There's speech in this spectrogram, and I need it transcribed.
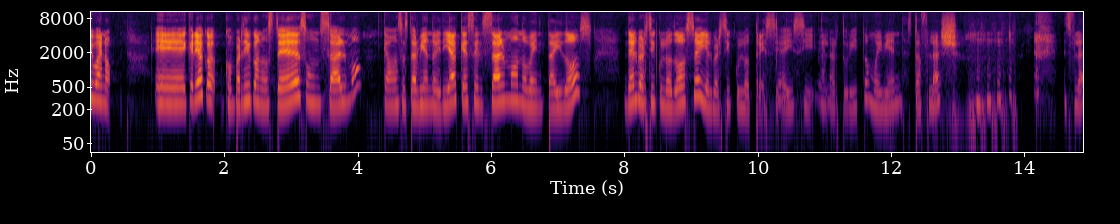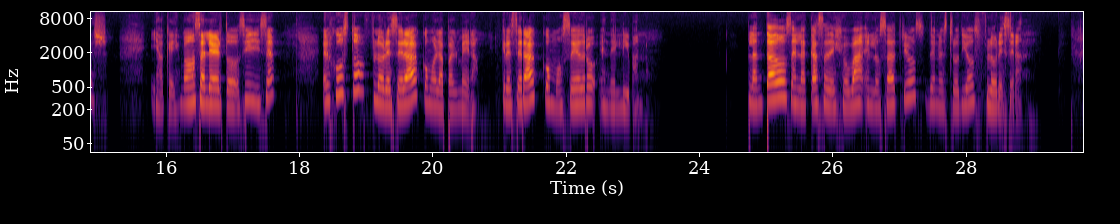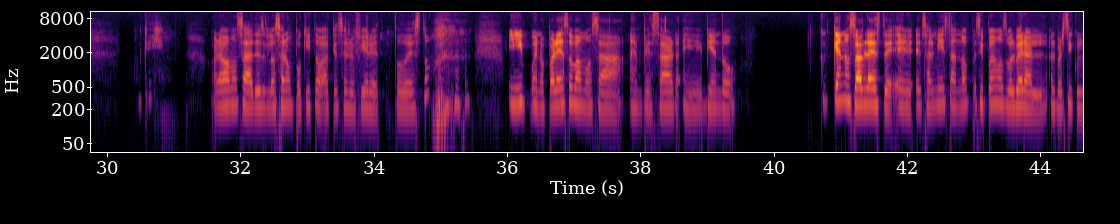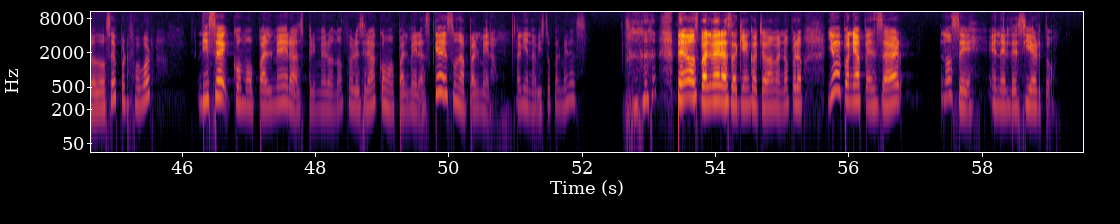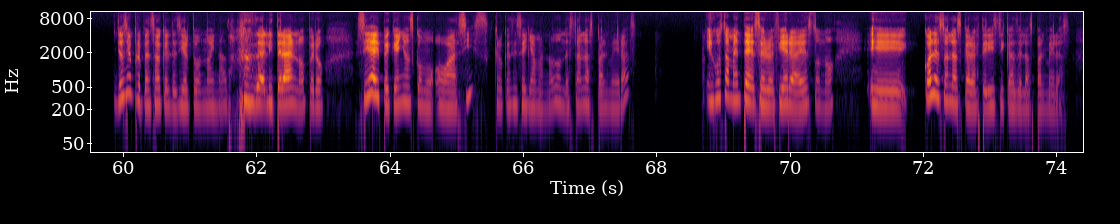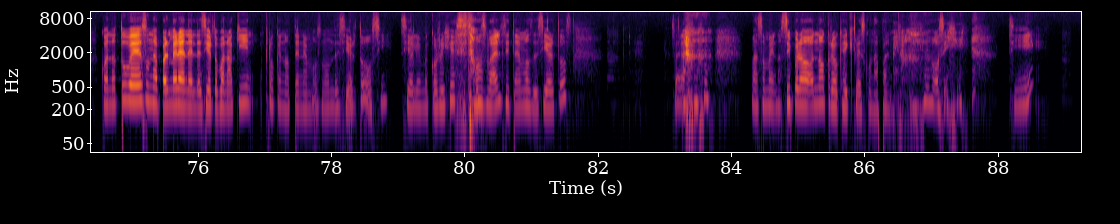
Y bueno, eh, quería compartir con ustedes un salmo que vamos a estar viendo hoy día, que es el Salmo 92 del versículo 12 y el versículo 13. Ahí sí, el Arturito, muy bien, está flash. es flash. Y ok, vamos a leer todo. Sí, dice, el justo florecerá como la palmera, crecerá como cedro en el Líbano. Plantados en la casa de Jehová, en los atrios de nuestro Dios, florecerán. Ok. Ahora vamos a desglosar un poquito a qué se refiere todo esto. y bueno, para eso vamos a, empezar eh, viendo qué nos habla este, eh, el salmista, ¿no? Si podemos volver al, al versículo 12, por favor. Dice como palmeras primero, ¿no? Florecerá como palmeras. ¿Qué es una palmera? ¿Alguien ha visto palmeras? Tenemos palmeras aquí en Cochabamba, ¿no? Pero yo me ponía a pensar, no sé, en el desierto. Yo siempre he pensado que el desierto no hay nada, o sea, literal, ¿no? Pero sí hay pequeños como oasis, creo que así se llaman, ¿no? Donde están las palmeras. Y justamente se refiere a esto, ¿no? Eh, ¿Cuáles son las características de las palmeras? Cuando tú ves una palmera en el desierto, bueno, aquí creo que no tenemos ¿no? un desierto, o sí, si alguien me corrige, si estamos mal, si tenemos desiertos. Más o menos, sí, pero no creo que crezca una palmera, ¿o sí? ¿Sí?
